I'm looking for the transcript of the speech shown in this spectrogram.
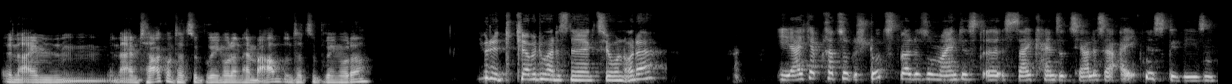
in einem, in einem Tag unterzubringen oder in einem Abend unterzubringen, oder? Judith, ich glaube, du hattest eine Reaktion, oder? Ja, ich habe gerade so gestutzt, weil du so meintest, äh, es sei kein soziales Ereignis gewesen.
